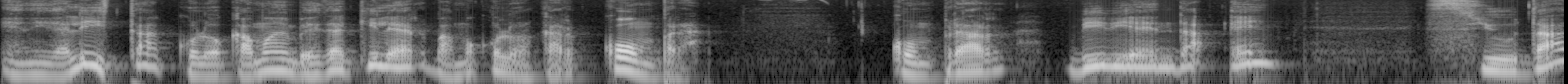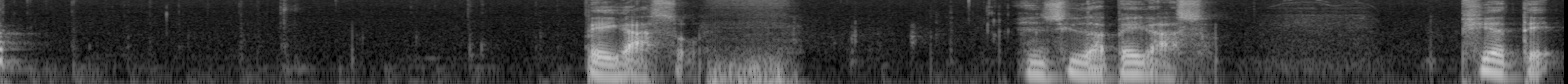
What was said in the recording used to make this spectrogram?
En Idealista colocamos en vez de alquiler, vamos a colocar compra comprar vivienda en Ciudad Pegaso. En Ciudad Pegaso. Fíjate,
